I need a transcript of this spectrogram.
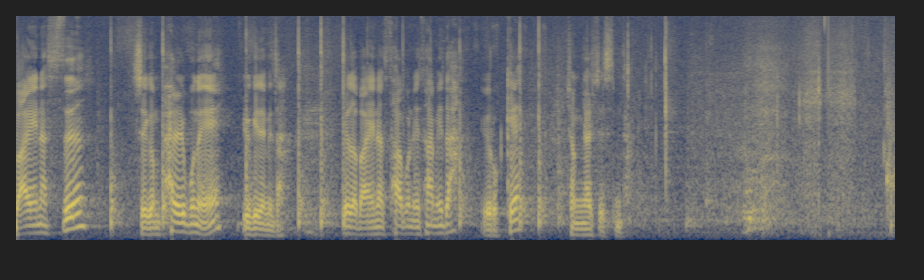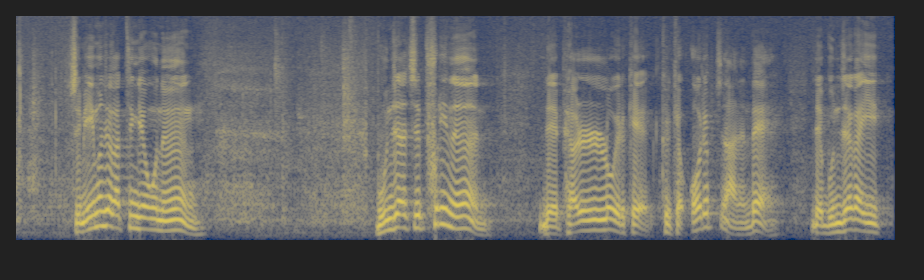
마이너스 지금 8분의 6이 됩니다. 그래서 마이너스 4분의 3이다. 이렇게 정리할 수 있습니다. 지금 이 문제 같은 경우는 문제 자체 풀이는 네, 별로 이렇게 그렇게 어렵진 않은데 근데 문제가 이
